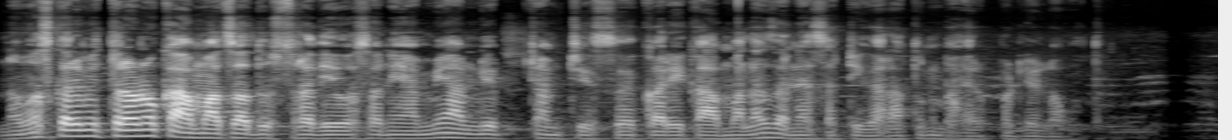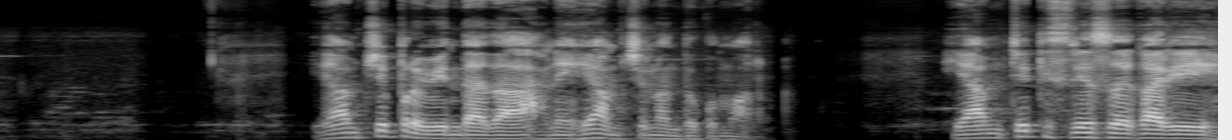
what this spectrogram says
नमस्कार मित्रांनो कामाचा दुसरा दिवस आणि आम्ही आमचे आमचे सहकारी कामाला जाण्यासाठी घरातून बाहेर पडलेलो आहोत. हे आमचे प्रवीण दादा आणि हे आमचे नंदकुमार. हे आमचे तिसरे सहकारी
